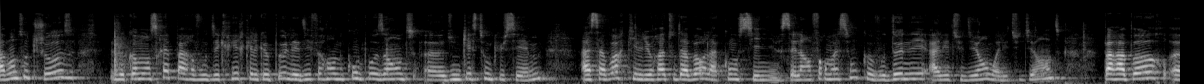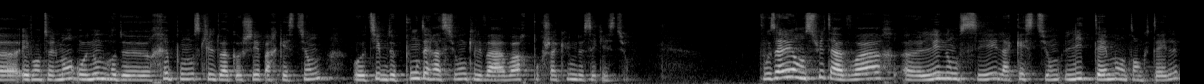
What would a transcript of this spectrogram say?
Avant toute chose, je commencerai par vous décrire quelque peu les différentes composantes euh, d'une question QCM, à savoir qu'il y aura tout d'abord la consigne. C'est l'information que vous donnez à l'étudiant ou à l'étudiante par rapport euh, éventuellement au nombre de réponses qu'il doit cocher par question, au type de pondération qu'il va avoir pour chacune de ces questions. Vous allez ensuite avoir euh, l'énoncé, la question, l'item en tant que tel.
